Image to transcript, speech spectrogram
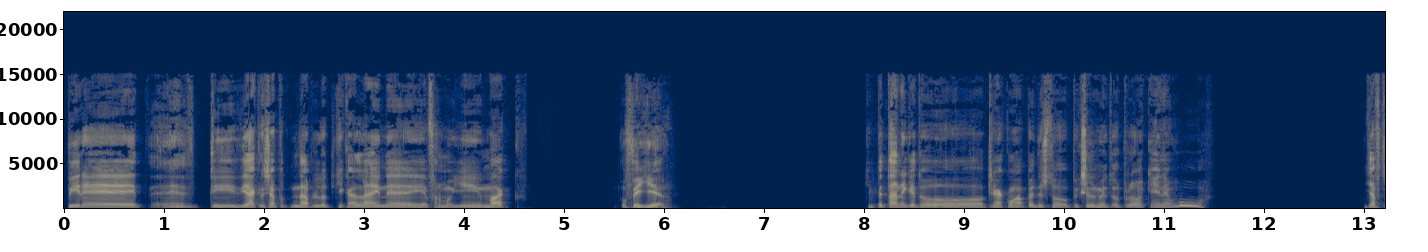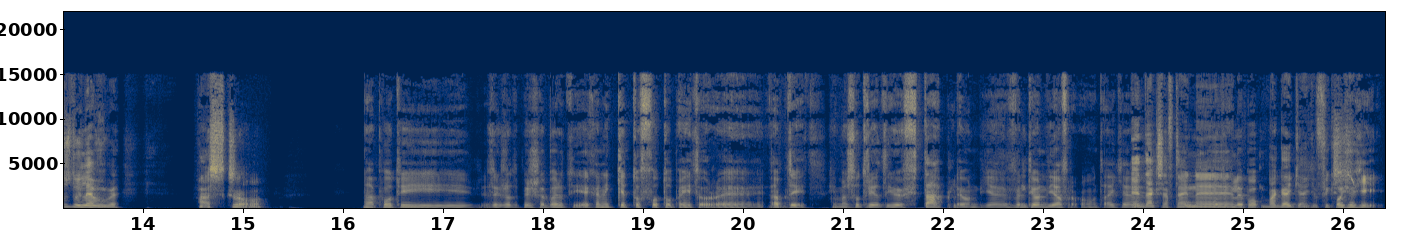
Πήρε ε, τη διάκριση από την Apple ότι και καλά είναι η εφαρμογή Mac of the Year. Και πετάνε και το 3,5 στο Pixelmator Pro και είναι ου, για αυτούς δουλεύουμε. Ας ξέρω. Να πω ότι δεν ξέρω το πήρε χαμπάρι ότι έκανε και το Photomator ε, update. Είμαστε στο 3.2.7 πλέον για βελτιώνει διάφορα πραγματάκια. Ε, εντάξει, αυτά είναι βλέπω... μπαγκάκια και φίξεις. Όχι, όχι.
